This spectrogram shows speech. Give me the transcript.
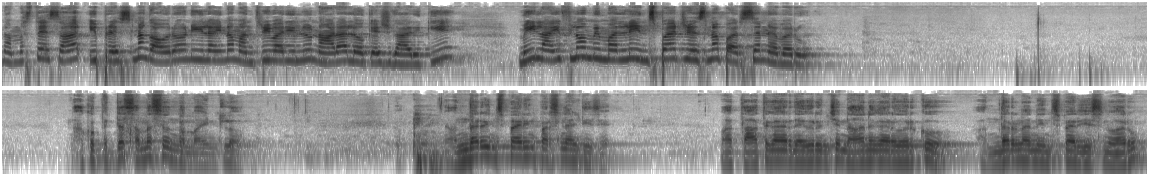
నమస్తే సార్. ఈ ప్రశ్న గౌరవనీయులైన మంత్రివర్యులు నారా లోకేష్ గారికి. మీ లైఫ్లో మిమ్మల్ని ఇన్స్పైర్ చేసిన పర్సన్ ఎవరు? నాకు పెద్ద సమస్య ఉందమ్మా ఇంట్లో. అందరు ఇన్స్పైరింగ్ పర్సనాలిటీసే మా తాతగారి దగ్గర నుంచి నాన్నగారి వరకు అందరూ నన్ను ఇన్స్పైర్ చేసిన వారు.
